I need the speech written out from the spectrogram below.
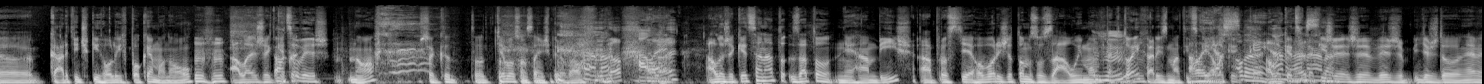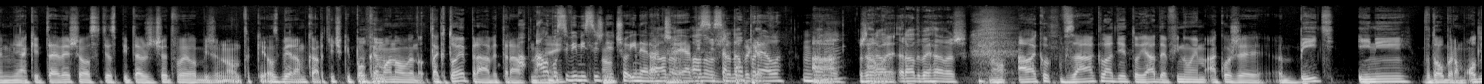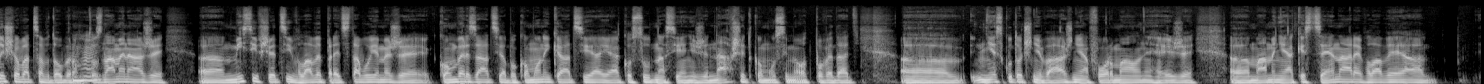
kartičky holých Pokémonov, uh-huh. ale že keď Ako sa, vieš? No, však to, tebou som sa inšpiroval. No, ale... Ale že keď sa na to, za to nehambíš a proste hovoríš o tom so záujmom, tak to je charizmatické. Ale ale, jasné. keď, Ok, ale keď áno, si áno. taký, že, že vieš, že ideš do, neviem, nejakej TV show a sa ťa spýtajú, že čo je tvoje hobby, že no, tak ja zbieram kartičky Pokémonov, no, tak to je práve A, trápne. alebo hej. si vymyslíš No. niečo iné radšej, aby si že sa poprel. Mhm. Áno, že Ale- rád, rád behávaš. No, ale ako v základe to ja definujem ako, že byť iný v dobrom, odlišovať sa v dobrom. Uh-huh. To znamená, že uh, my si všetci v hlave predstavujeme, že konverzácia alebo komunikácia je ako súdna sieň, že na všetko musíme odpovedať uh, neskutočne vážne a formálne, hej, že uh, máme nejaké scénáre v hlave a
